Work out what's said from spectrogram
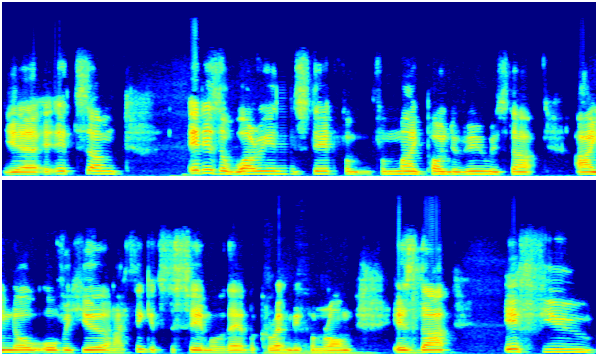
Yeah, it's um, it is a worrying state from from my point of view. Is that I know over here, and I think it's the same over there, but correct me if I'm wrong, is that if you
